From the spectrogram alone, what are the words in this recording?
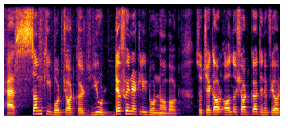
has some keyboard shortcuts you definitely don't know about. So check out all the shortcuts and if you're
